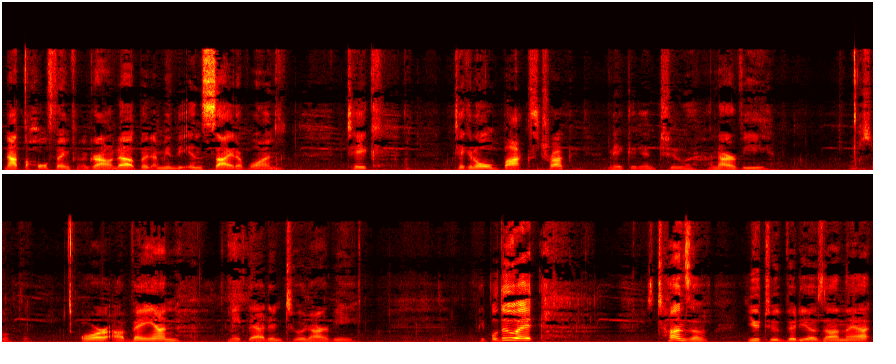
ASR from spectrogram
not the whole thing from the ground up, but I mean the inside of one. Take take an old box truck, make it into an RV, or something, or a van, make that into an RV. People do it. There's tons of YouTube videos on that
